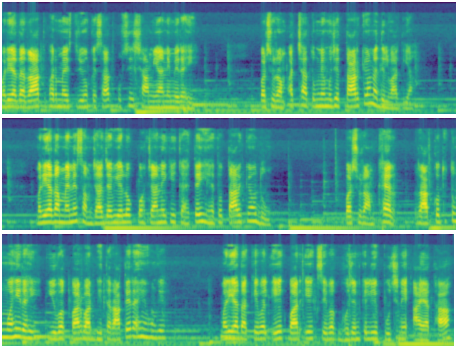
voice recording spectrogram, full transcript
मर्यादा रात भर मैं स्त्रियों के साथ उसी शामियाने में रही। परशुराम अच्छा तुमने मुझे तार क्यों न दिलवा दिया? मर्यादा मैंने समझा, जब ये लोग पहुँचाने की कहते ही हैं तो तार क्यों दूँ? परशुराम, खैर, रात को तो तुम वहीं रही, युवक बार बार भीतर आते रहे होंगे। मर्यादा केवल एक बार एक सेवक भोजन के लिए पूछने आया था।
